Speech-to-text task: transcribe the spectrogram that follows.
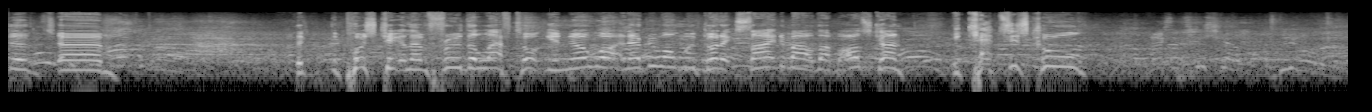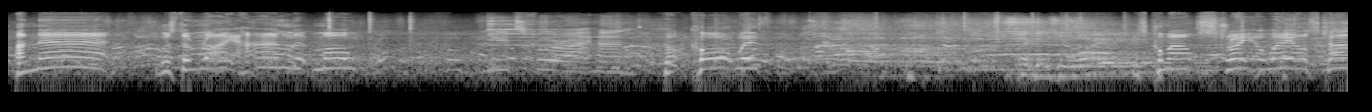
the, um, the, the push kick and then through the left hook. You know what? And everyone we've got excited about that. But Ozcan, he kept his cool. And there was the right hand that Mo Beautiful right hand. got caught with. Seconds away. He's come out straight away, Ozcan.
